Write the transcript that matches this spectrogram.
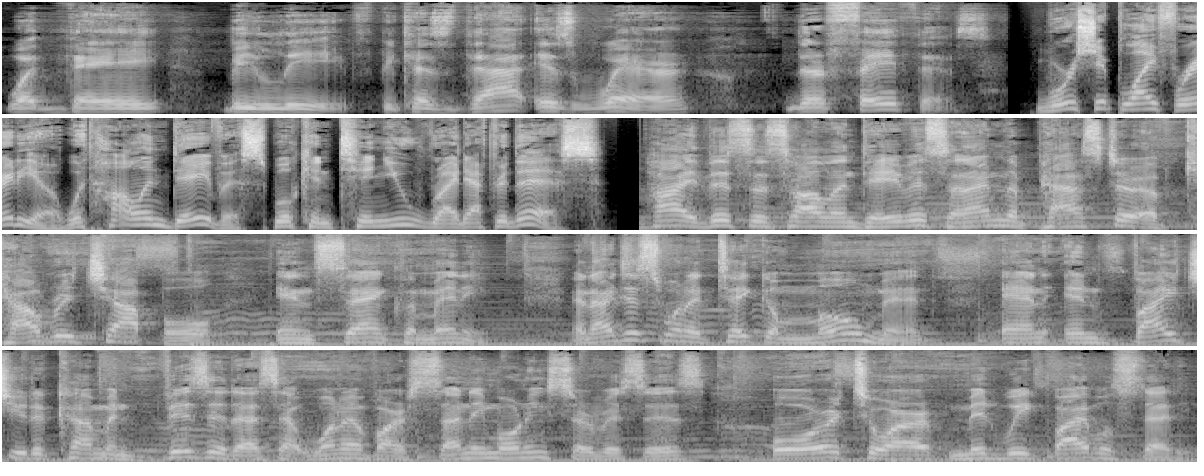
what they believe because that is where their faith is. Worship Life Radio with Holland Davis will continue right after this. Hi, this is Holland Davis, and I'm the pastor of Calvary Chapel in San Clemente. And I just want to take a moment and invite you to come and visit us at one of our Sunday morning services or to our midweek Bible study.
